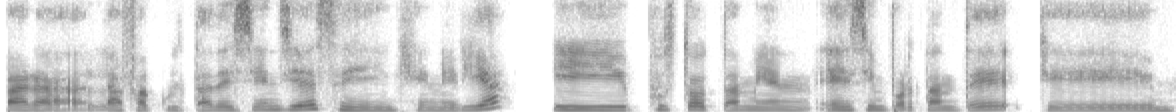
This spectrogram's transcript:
para la Facultad de Ciencias e Ingeniería y justo también es importante que,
